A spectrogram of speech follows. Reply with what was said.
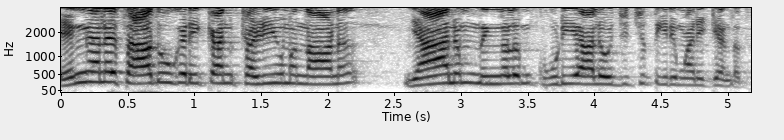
എങ്ങനെ സാധൂകരിക്കാൻ കഴിയുമെന്നാണ് ഞാനും നിങ്ങളും കൂടിയാലോചിച്ച് തീരുമാനിക്കേണ്ടത്.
